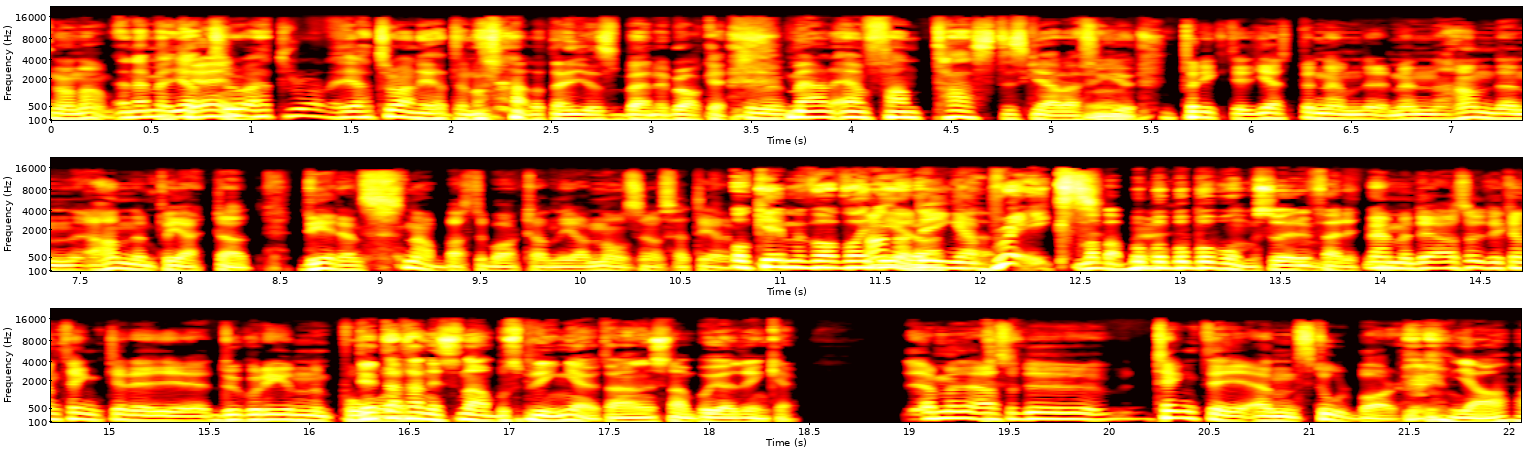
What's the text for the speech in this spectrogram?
Brakare. namn. Nej, men jag, tror, jag, tror, jag tror han heter något annat än just Benny Brakare. Men en fantastisk jävla figur. På riktigt, Jesper nämnde det, men handen, handen på hjärtat, det är den snabbaste bartender jag någonsin har sett i hela Okej, liv. men vad, vad är Han det hade då? inga breaks. Man bara bom, bom, bom, bom, bom, så är det färdigt. Nej, men det, alltså, du kan tänka dig, du går in på... Det är inte att han är snabb att springa, utan han är snabb på att göra drinkar. ja, men, alltså, du, tänk dig en stor bar. Ja.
